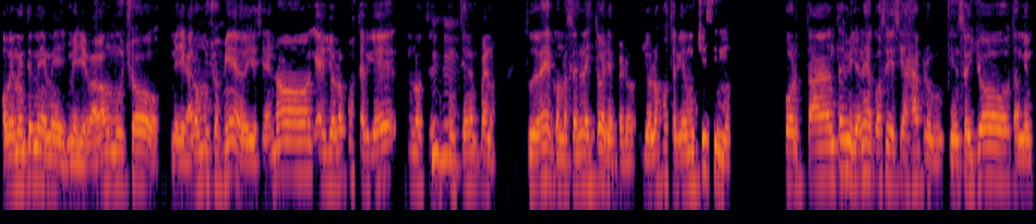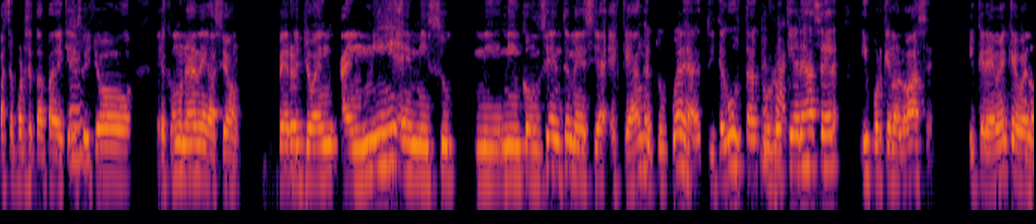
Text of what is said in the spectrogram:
obviamente me, me, me, llevaban mucho, me llegaron muchos miedos y decía, no, eh, yo lo postergué, no, bueno, tú debes de conocer la historia, pero yo lo postergué muchísimo por tantas millones de cosas y decía, ajá, pero ¿quién soy yo? También pasé por esa etapa de quién soy yo, es como una negación. Pero yo en, en mí, en mi sub mi, inconsciente me decía, es que Ángel, tú puedes, a ti te gusta, tú lo quieres hacer y ¿por qué no lo haces? Y créeme que, bueno,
